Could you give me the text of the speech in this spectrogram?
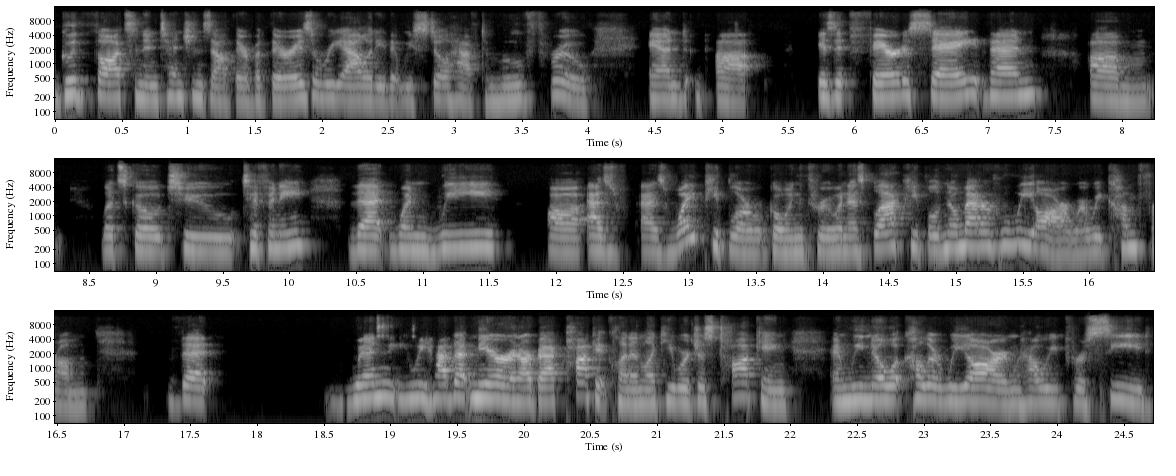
good thoughts and intentions out there, but there is a reality that we still have to move through. And uh, is it fair to say then, um, let's go to Tiffany, that when we uh, as as white people are going through and as black people no matter who we are where we come from that when we have that mirror in our back pocket clennon like you were just talking and we know what color we are and how we proceed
